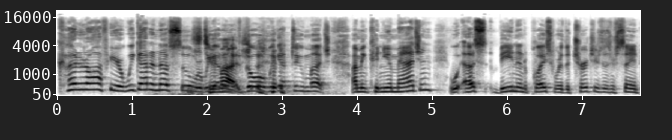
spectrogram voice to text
cut it off here. We got enough silver. It's we got much. enough gold. We got too much. I mean, can you imagine us being in a place where the churches are saying,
